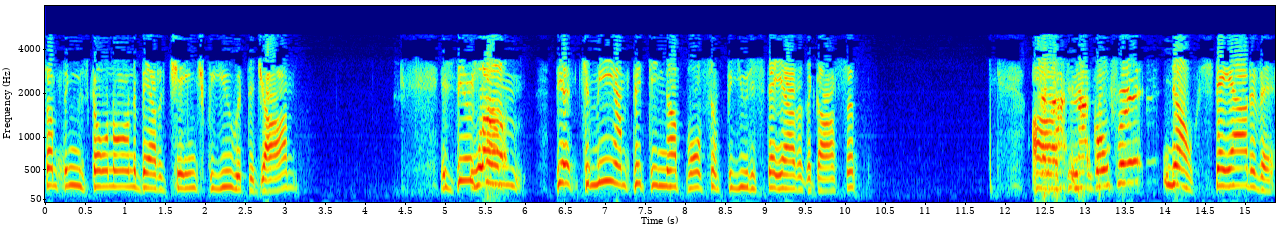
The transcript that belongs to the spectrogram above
something's going on about a change for you with the job. Is there Well- some? There, to me, I'm picking up also for you to stay out of the gossip. Uh, not, not go for it. no, stay out of it.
